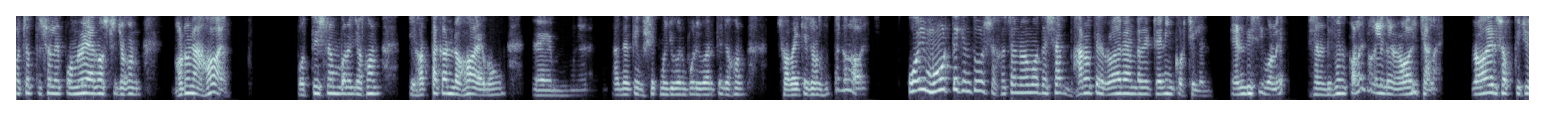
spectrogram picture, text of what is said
পঁচাত্তর সালের পনেরোই আগস্ট যখন ঘটনা হয়, বত্রিশ নম্বরে যখন এই হত্যাকাণ্ড হয় এবং তাদেরকে শেখ মুজিবুর পরিবারকে যখন সবাইকে যখন হত্যা করা হয়, ওই মুহূর্তে কিন্তু হোসেন মোহাম্মদ এরশাদ ভারতের রয়ের আন্ডারে ট্রেনিং করছিলেন, এনডিসি বলে ডিফেন্স কলেজ রয় চালায়। রয়ের সবকিছু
